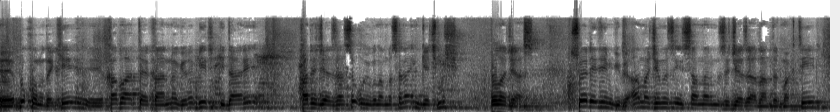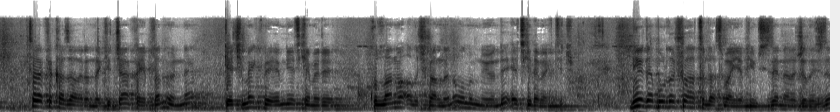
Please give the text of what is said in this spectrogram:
e, bu konudaki e, kabahatler kanuna göre bir idari para cezası uygulamasına geçmiş olacağız. Söylediğim gibi amacımız insanlarımızı cezalandırmak değil, trafik kazalarındaki can kayıplarının önüne geçmek ve emniyet kemeri kullanma alışkanlığını olumlu yönde etkilemektir. Bir de burada şu hatırlatmayı yapayım sizlerin aracılığınızla.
